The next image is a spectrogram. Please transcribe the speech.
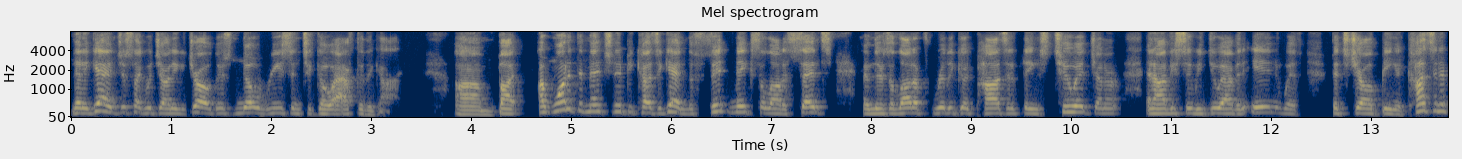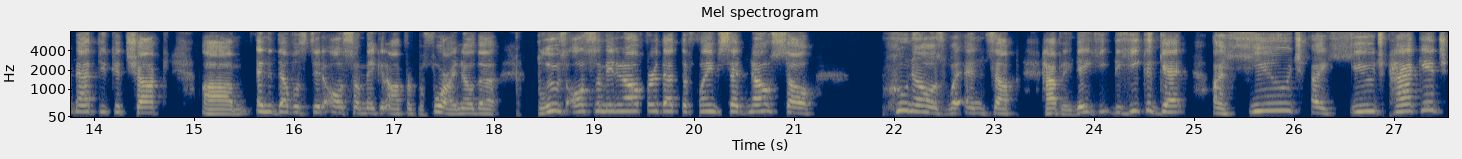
then again, just like with Johnny Gaudreau, there's no reason to go after the guy. Um, but I wanted to mention it because again, the fit makes a lot of sense, and there's a lot of really good positive things to it. And obviously we do have an in with Fitzgerald being a cousin of Matthew Tkachuk, um, and the Devils did also make an offer before. I know the Blues also made an offer that the Flames said no. So who knows what ends up happening? They, he, he could get a huge, a huge package,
